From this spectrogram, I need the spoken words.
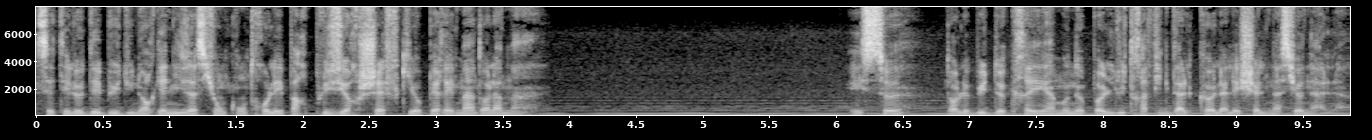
c'était le début d'une organisation contrôlée par plusieurs chefs qui opéraient main dans la main. Et ce, dans le but de créer un monopole du trafic d'alcool à l'échelle nationale.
